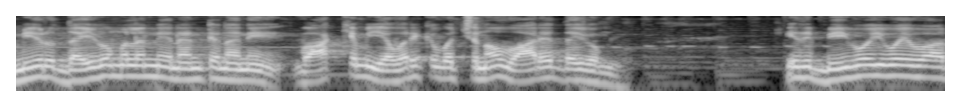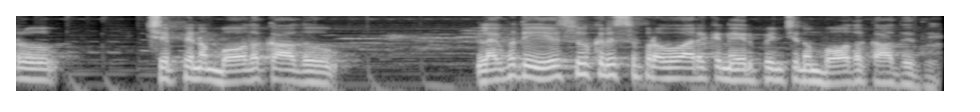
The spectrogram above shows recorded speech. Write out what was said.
మీరు దైవములని నేనంటేనని వాక్యం ఎవరికి వచ్చినో వారే దైవములు ఇది బీఓయువై వారు చెప్పిన బోధ కాదు. లేకపోతే యేసుక్రీస్తు ప్రభు వారికి నేర్పించిన బోధ కాదు ఇది.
